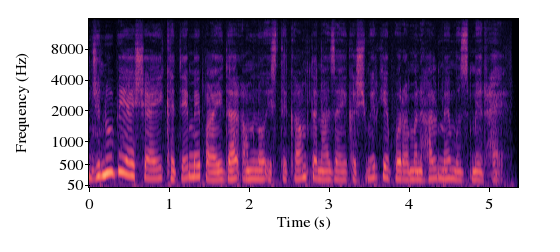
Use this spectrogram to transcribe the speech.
جنوبی ایشیائی خطے میں پائیدار امن و استحکام تنازع کشمیر کے پرامن حل میں مضمر ہے۔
